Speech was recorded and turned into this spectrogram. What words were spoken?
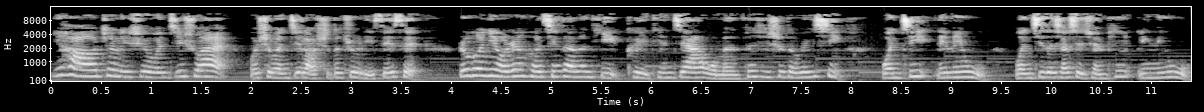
你好，这里是文姬说爱，我是文姬老师的助理 C C。如果你有任何情感问题，可以添加我们分析师的微信文姬零零五，文姬的小写全拼零零五，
